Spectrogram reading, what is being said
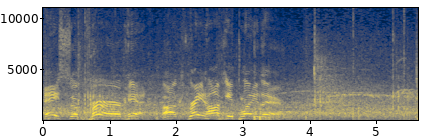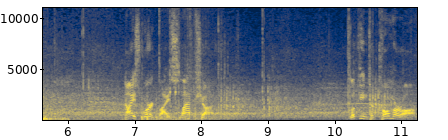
A superb hit. A great hockey play there. Nice work by Slapshot. Looking to Komarov.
